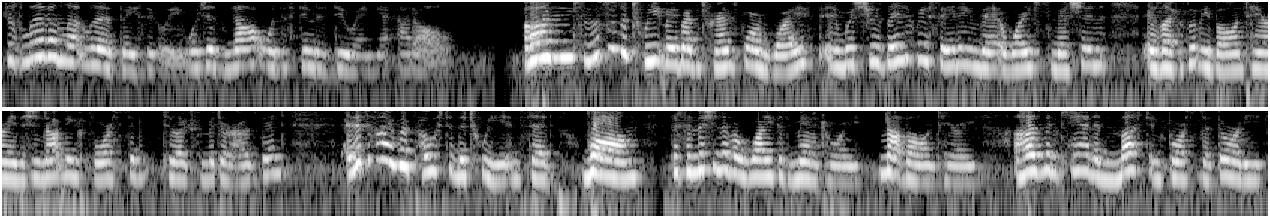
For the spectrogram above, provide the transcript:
Just live and let live, basically, which is not what this dude is doing at all. Um, so this was a tweet made by the transformed wife in which she was basically stating that a wife's submission is like completely voluntary and that she's not being forced to, to like submit to her husband. And this guy reposted the tweet and said, Wrong! The submission of a wife is mandatory, not voluntary. A husband can and must enforce his authority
